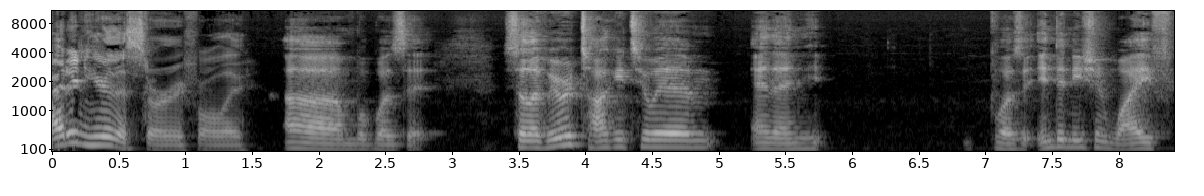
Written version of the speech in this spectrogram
I didn't hear this story fully. um, what was it? So like, we were talking to him, and then he was it Indonesian wife.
